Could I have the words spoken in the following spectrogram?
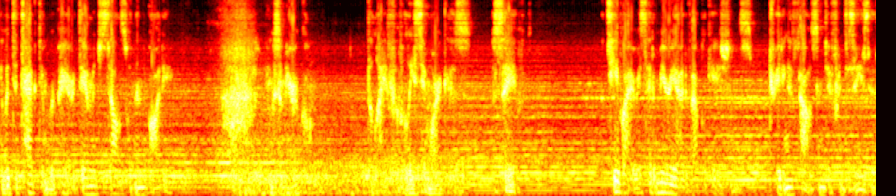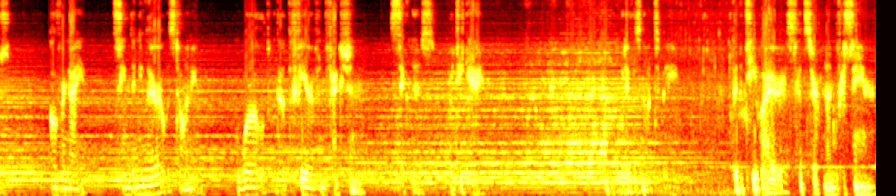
it would detect and repair damaged cells within the body. It was a miracle. The life of Alicia Marcus was saved. The T virus had a myriad of applications, treating a thousand different diseases. Overnight, it seemed a new era was dawning a world without the fear of infection, sickness, or decay. But it was not to be, for the T virus had certain unforeseen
